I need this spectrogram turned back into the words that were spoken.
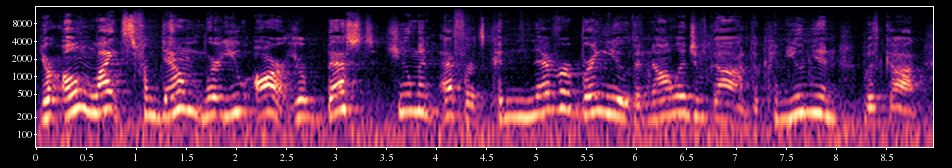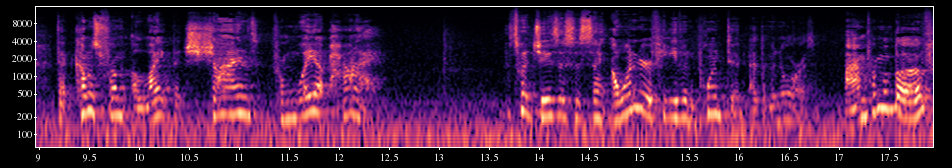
Your own lights from down where you are, your best human efforts can never bring you the knowledge of God, the communion with God that comes from a light that shines from way up high. That's what Jesus is saying. I wonder if he even pointed at the menorahs. I'm from above,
